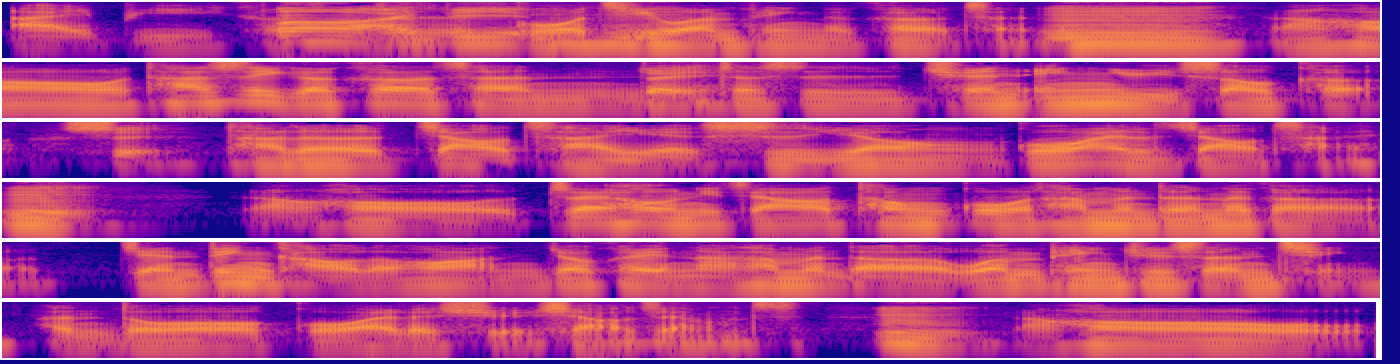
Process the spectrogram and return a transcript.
IB 课程，哦，IB 国际文凭的课程。嗯，然后它是一个课程，对，就是全英语授课，是它的教材也是用国外的教材。嗯。然后最后，你只要通过他们的那个检定考的话，你就可以拿他们的文凭去申请很多国外的学校这样子。嗯，然后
